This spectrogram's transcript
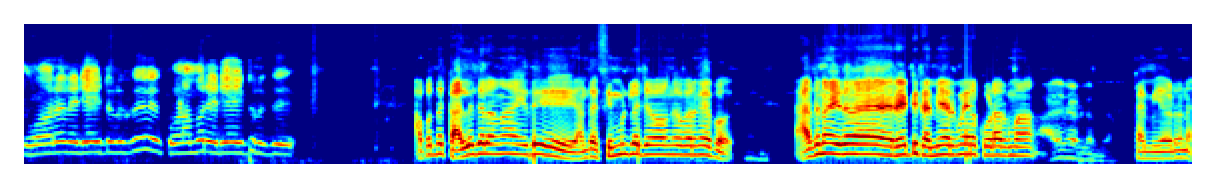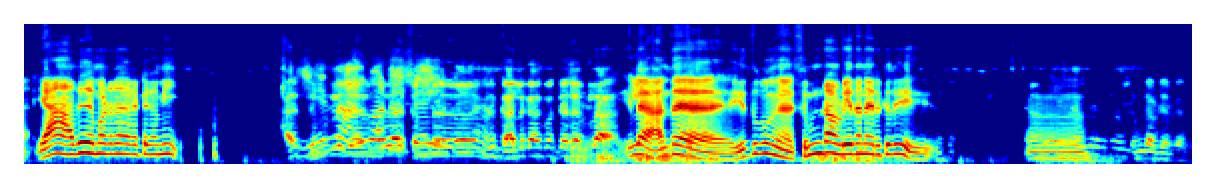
சோறும் ரெடி ஆயிட்டு இருக்கு குழம்பும் ரெடி ஆயிட்டு இருக்கு அப்ப இந்த கல்லு ஜலம்னா இது அந்த சிமெண்ட்ல ஜவாங்க பாருங்க இப்போ. அதுனா இத ரேட்டு கம்மியா இருக்குமா இல்ல கூட இருக்குமா? அது ரேட் கம்மி தான் கம்மியா தானே. ஏன் அது மட்டும் ரேட்டு கம்மி? இல்ல அந்த இதுவும் சிமெண்ட் அப்படியே தானே இருக்குது. சிமெண்ட் அப்படியே இருக்காது.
